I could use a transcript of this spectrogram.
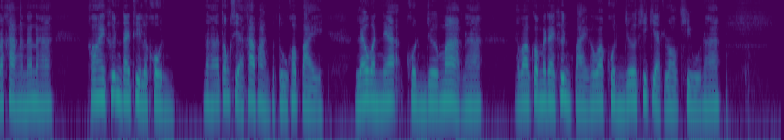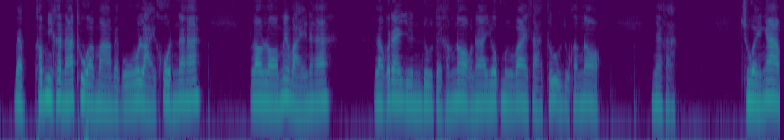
ระฆังอันนั้นนะคะเขาให้ขึ้นได้ทีละคนนะคะ ต้องเสียค่าผ่านประตูเข้าไป แล้ววันเนี้ยคนเยอะมากนะคะ แต่ว่าก็ไม่ได้ขึ้นไปเพราะว่าคนเยอะขี้เกียจรอคิวนะคะแบบเขามีคณะทัวร์มาแบบโอ้หลายคนนะคะเรารอไม่ไหวนะคะเราก็ได้ยืนดูแต่ข้างนอกนะคะยกมือไหว้สาธุอยู่ข้างนอกเนี่ยค่ะสวยงาม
